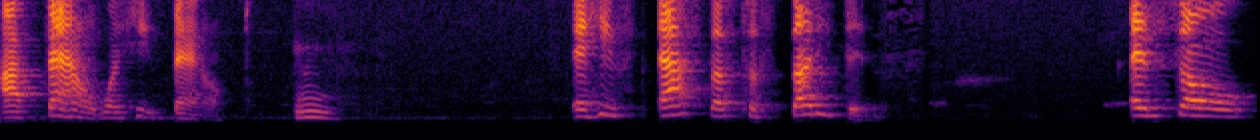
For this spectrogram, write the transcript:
I found what he found. Mm. And he's asked us to study this. And so,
